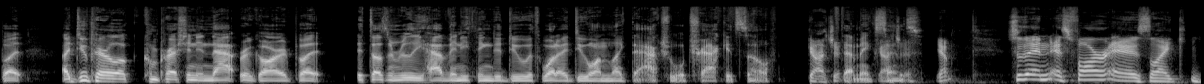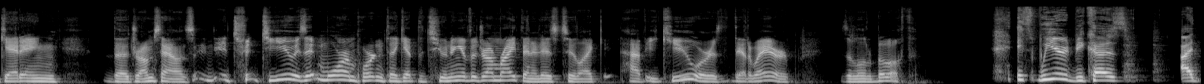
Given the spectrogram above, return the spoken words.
But I do parallel compression in that regard, but it doesn't really have anything to do with what I do on like the actual track itself. Gotcha. that makes gotcha. sense. Yep. So then as far as like getting the drum sounds it, to you is it more important to get the tuning of the drum right than it is to like have EQ or is it the other way or is it a little bit both? It's weird because I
